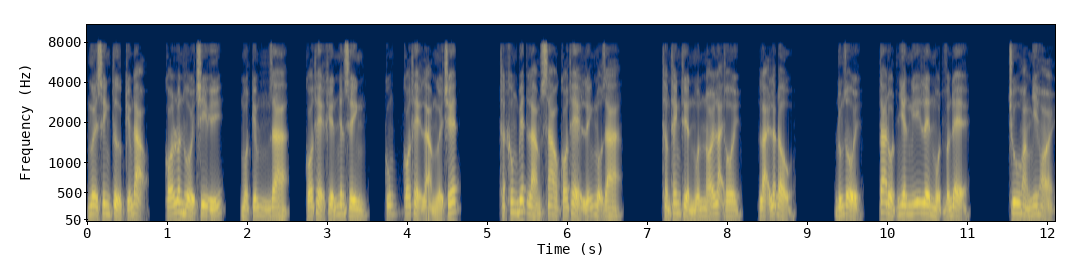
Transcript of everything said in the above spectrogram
Người sinh tử kiếm đạo, có luân hồi chi ý, một kiếm ra, có thể khiến nhân sinh, cũng có thể làm người chết thật không biết làm sao có thể lĩnh ngộ ra. Thẩm thanh thiền muốn nói lại thôi, lại lắc đầu. Đúng rồi, ta đột nhiên nghĩ lên một vấn đề. Chu hoàng nhi hỏi,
